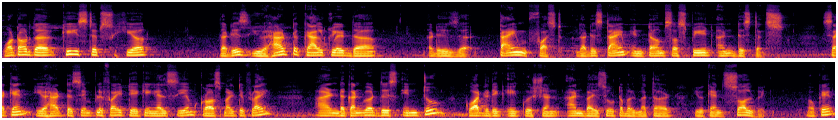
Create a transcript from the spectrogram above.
what are the key steps here? That is, you have to calculate the that is uh, time first. That is time in terms of speed and distance. Second, you had to simplify taking LCM cross multiply and convert this into quadratic equation and by suitable method you can solve it. Okay.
